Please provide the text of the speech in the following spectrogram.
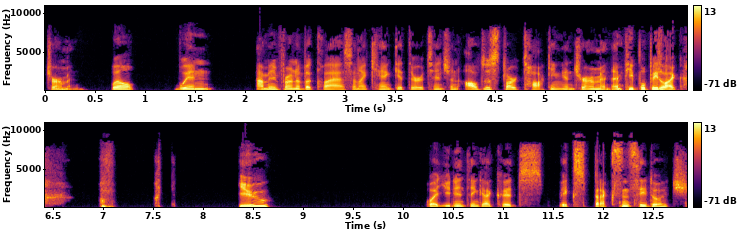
German. Well, when I'm in front of a class and I can't get their attention, I'll just start talking in German and people be like, you? What, you didn't think I could sprechen Sie Deutsch?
